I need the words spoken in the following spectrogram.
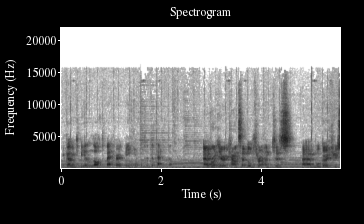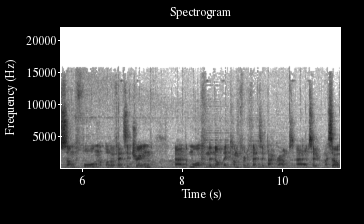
you're going to be a lot better at being able to detect them. Everyone here at Countercept, all the threat hunters, um, will go through some form of offensive training, um, but more often than not, they come from an offensive background. Uh, so myself,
